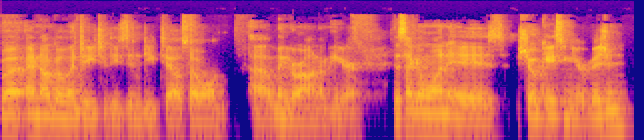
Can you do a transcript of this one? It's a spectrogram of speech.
but and I'll go into each of these in detail, so I won't uh, linger on them here. The second one is showcasing your vision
